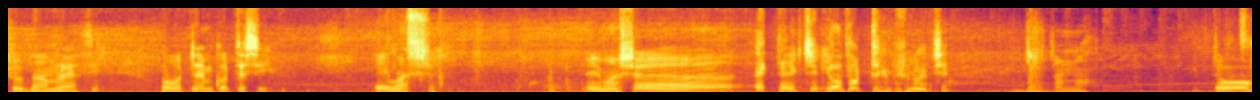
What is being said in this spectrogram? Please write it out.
শুধু আমরা আছি। ওভার টাইম করতেছি। এই মাসে এই মাসে এক তারিখ থেকে অপর থেকে শুরু হচ্ছে। যার জন্য তো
